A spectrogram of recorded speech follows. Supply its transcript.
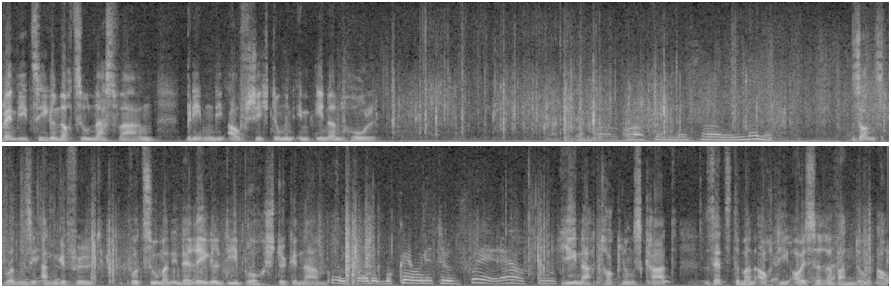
Wenn die Ziegel noch zu nass waren, blieben die Aufschichtungen im Innern hohl. Sonst wurden sie angefüllt, wozu man in der Regel die Bruchstücke nahm. Je nach Trocknungsgrad setzte man auch die äußere Wandung auf.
